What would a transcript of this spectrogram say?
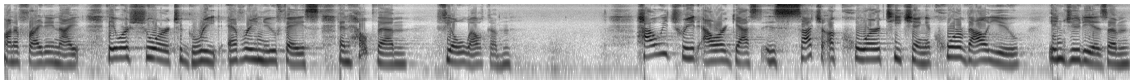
on a Friday night. They were sure to greet every new face and help them feel welcome. How we treat our guests is such a core teaching, a core value in Judaism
